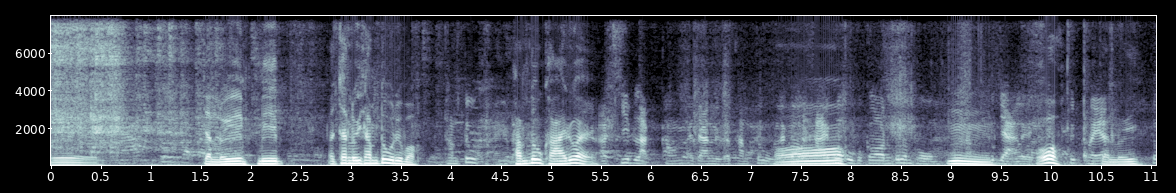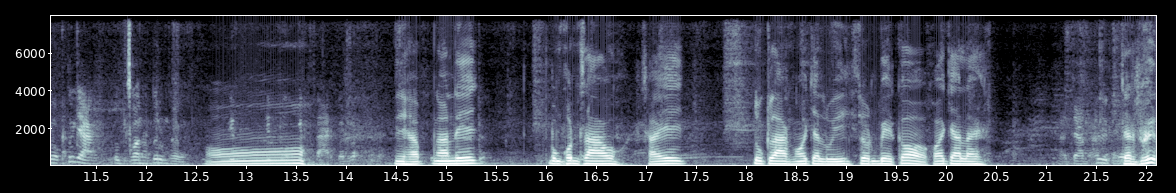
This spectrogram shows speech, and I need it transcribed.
นี่อาจารย์หลุยมีอาจารย์หลุยทำตู้ด้วยบ่ๆทำตู้ขายครับทำตู้ขายด้วย อาชีพหลักของอาจารย์หลุยก็ทำตู้อ๋แล้วอก็ขายพวกอุปกรณ์ตู้ลำโพงอืม ทุกอย่างเลยโอ้ทุกแบรอาจารนย์ด์หลุย ทุกทุกอย่างอุปกรณ์ทำตู้ลำโพงอ๋อนี่ครับ งานนี้มงคลซาวใช้ตู้กลางของอาจารย์หลุย ส่วนเบสก็ของอาจารย์อะไร อาจารย์พืชอาจารย์พืช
